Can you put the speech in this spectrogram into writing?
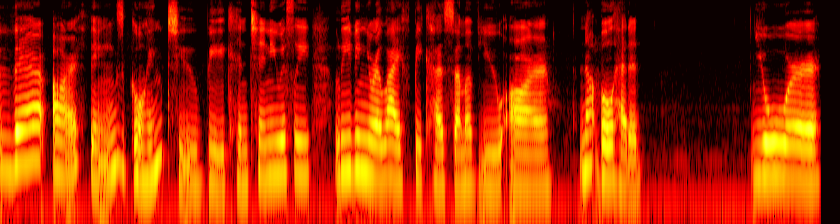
there are things going to be continuously leaving your life because some of you are not bullheaded. You're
